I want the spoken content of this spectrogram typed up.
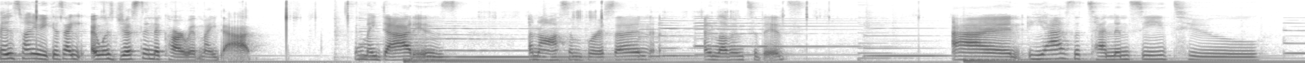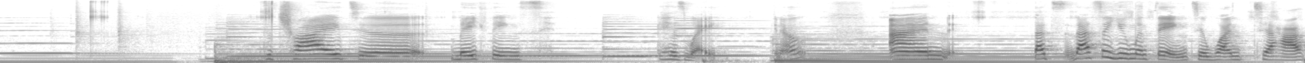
it's funny because I, I was just in the car with my dad. My dad is an awesome person. I love him to bits. And he has the tendency to to try to make things his way, you know? And that's that's a human thing to want to have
